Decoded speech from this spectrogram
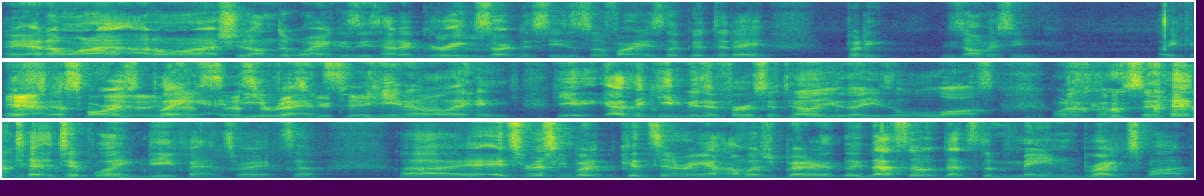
I, mean, I don't want to I don't want to shit on Drouin because he's had a great Mhm. start to the season so far and he's looked good today, but he, he's obviously. Like Yeah. as, as far as I mean, playing that's- that's defense, taking, you know, right? like he, I think he'd be the first to tell you that he's a little lost when it comes to, to, to playing defense, right? So, uh, it's risky, but considering how much better, like that's the that's the main bright spot.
